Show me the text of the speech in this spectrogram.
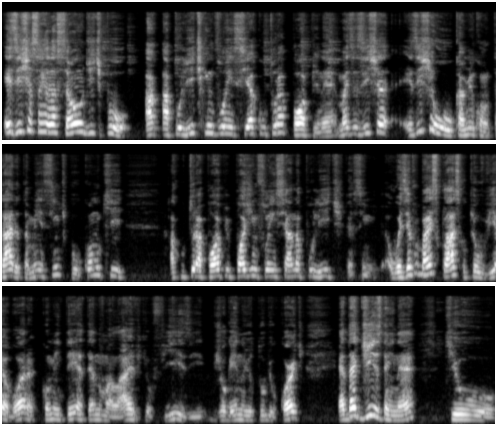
existe essa relação de, tipo, a, a política influencia a cultura pop, né? Mas existe, existe o caminho contrário também, assim, tipo, como que a cultura pop pode influenciar na política, assim. O exemplo mais clássico que eu vi agora, comentei até numa live que eu fiz e joguei no YouTube o corte, é da Disney, né? Que o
